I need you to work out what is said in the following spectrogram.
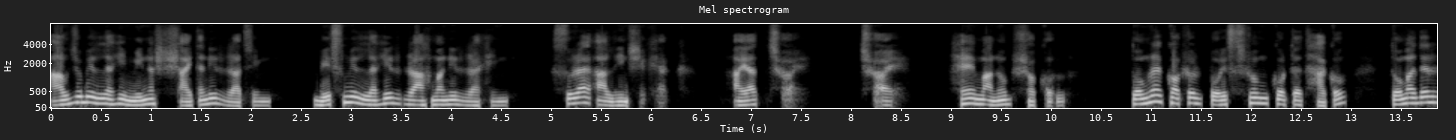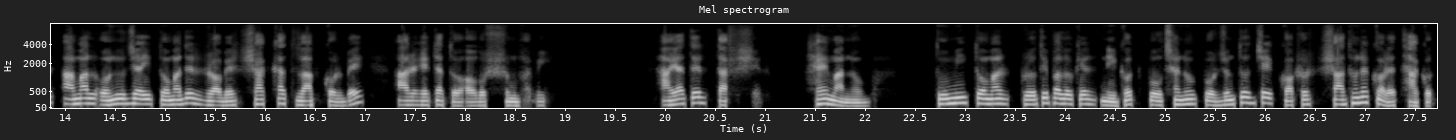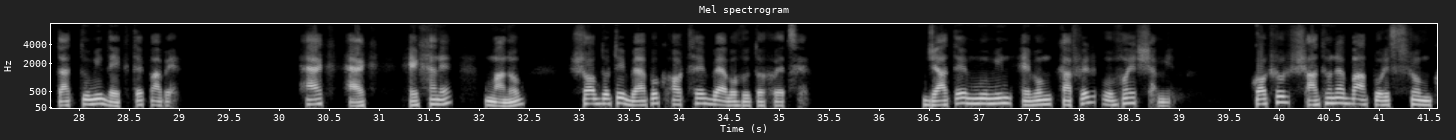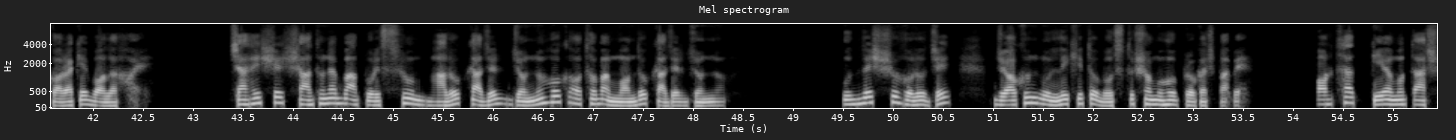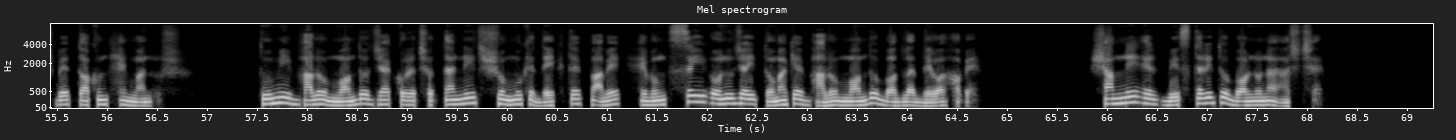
আউজুবিল্লাহি মিনাস শায়তানির রাজিম। বিসমিল্লাহির রাহমানির রাহিম। সুরায় আল ইনশিখাক আয়াত ছয়। ছয়। হে মানব সকল, তোমরা কঠোর পরিশ্রম করতে থাকো, তোমাদের আমাল অনুযায়ী তোমাদের রবের সাক্ষাৎ লাভ করবে, আর এটা তো অবশ্যম্ভাবী। আয়াতের তাফসির, হে মানব, তুমি তোমার প্রতিপালকের নিকট পৌঁছানো পর্যন্ত যে কঠোর সাধনা করে থাকো তা তুমি দেখতে পাবে। এক এক এখানে মানব শব্দটি ব্যাপক অর্থে ব্যবহৃত হয়েছে। যাতে মুমিন এবং কাফের উভয় সামিল। কঠোর সাধনা বা পরিশ্রম করাকে বলা হয়। চাহে সে সাধনা বা পরিশ্রম ভালো কাজের জন্য হোক অথবা মন্দ কাজের জন্য। উদ্দেশ্য হল যে, যখন উল্লিখিত বস্তুসমূহ প্রকাশ পাবে, অর্থাৎ কিয়ামত আসবে তখন হে মানুষ। তুমি ভালো মন্দ যা করেছ তা নিজ সম্মুখে দেখতে পাবে এবং সেই অনুযায়ী তোমাকে ভালো মন্দ বদলা দেওয়া হবে। সামনে এর বিস্তারিত বর্ণনা আসছে।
